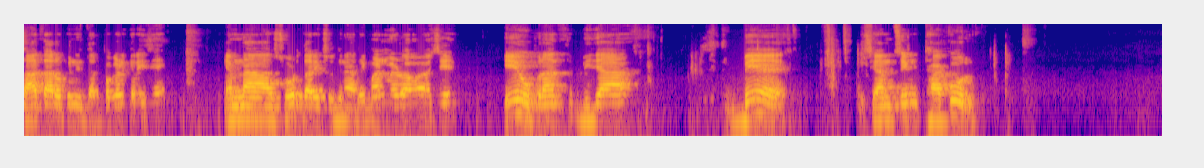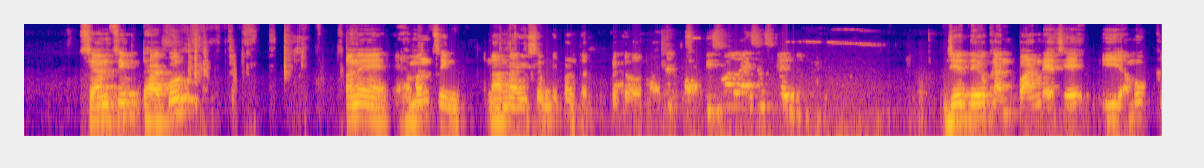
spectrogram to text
સાત આરોપીની ધરપકડ કરી છે. એમના સોળ તારીખ સુધીના રિમાન્ડ મેળવવામાં આવે છે. એ ઉપરાંત બીજા બે શ્યામસિંહ ઠાકુર શ્યામસિંહ ઠાકુર અને હેમંતસિંહ નામના ઈસમની પણ ધરપકડ કરવામાં આવી છે. જે દેવકાંત પાંડે છે એ અમુક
